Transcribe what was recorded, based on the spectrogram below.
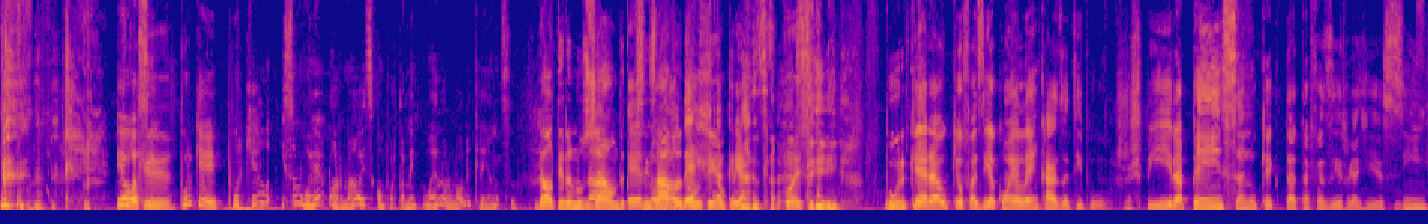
eu Porque... assim, por quê? Porque ela, isso não é normal, esse comportamento não é normal de criança. De ela ter a noção não, de que é precisava de um tempo. criança. Pois. Sim. Porque era o que eu fazia com ela em casa, tipo, respira, pensa no que é que está tá a fazer reagir assim,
